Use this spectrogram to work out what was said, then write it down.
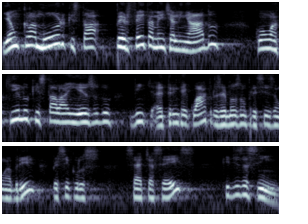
E é um clamor que está perfeitamente alinhado com aquilo que está lá em Êxodo 20, é, 34, os irmãos não precisam abrir, versículos 7 a 6, que diz assim:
